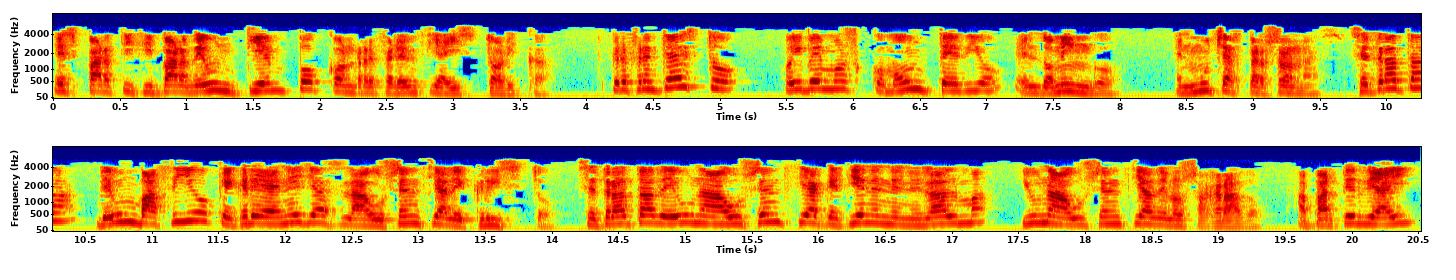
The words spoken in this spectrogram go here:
es participar de un tiempo con referencia histórica. Pero frente a esto, hoy vemos como un tedio el domingo en muchas personas. Se trata de un vacío que crea en ellas la ausencia de Cristo. Se trata de una ausencia que tienen en el alma y una ausencia de lo sagrado. A partir de ahí,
